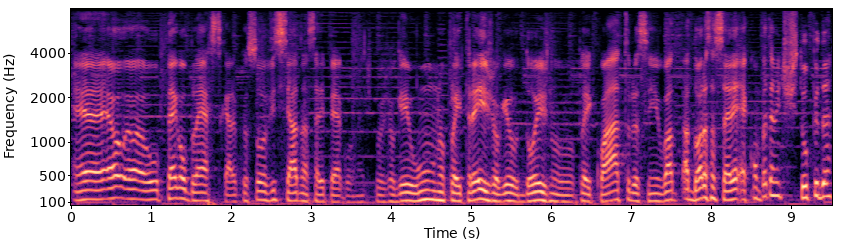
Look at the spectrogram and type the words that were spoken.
é, é o, é o Peggle Blast, cara, porque eu sou viciado na série Peggle, né? Tipo, eu joguei o 1 no Play 3, joguei o 2 no Play 4, assim, eu adoro essa série, é completamente estúpida.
